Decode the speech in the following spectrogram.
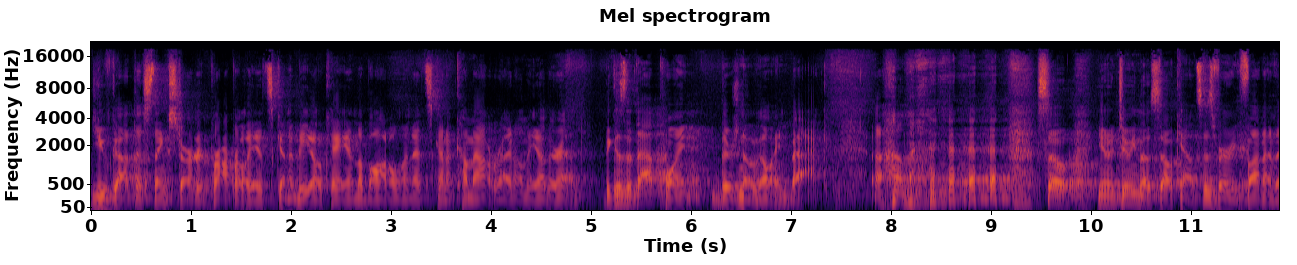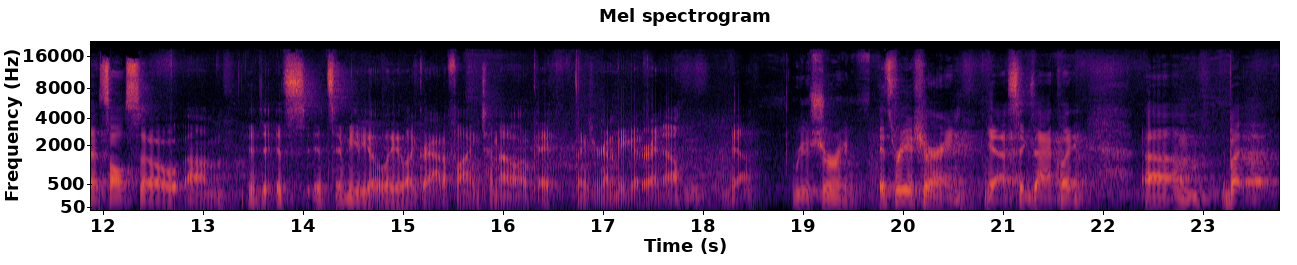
you've got this thing started properly it's going to be okay in the bottle and it's going to come out right on the other end because at that point there's no going back um, so you know, doing those cell counts is very fun, and it's also um, it, it's it's immediately like gratifying to know okay things are going to be good right now. Yeah. Reassuring. It's reassuring. Yes, exactly. Um, but.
